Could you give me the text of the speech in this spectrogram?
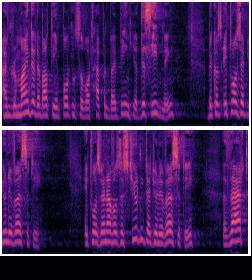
I'm reminded about the importance of what happened by being here this evening because it was at university. It was when I was a student at university that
